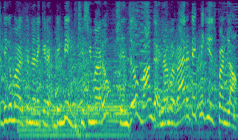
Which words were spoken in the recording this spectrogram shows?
அதிகமா இருக்குன்னு நினைக்கிறேன். டிங் டிங் சிஷிமாரு ஷென்ஜோ வாங்க நம்ம வேற டெக்னிக் யூஸ் பண்ணலாம்.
